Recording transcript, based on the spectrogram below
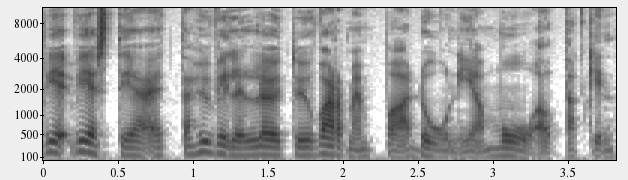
viestiä, että hyville löytyy varmempaa duunia muualtakin.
